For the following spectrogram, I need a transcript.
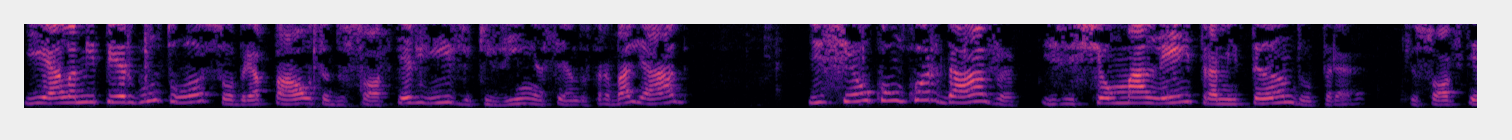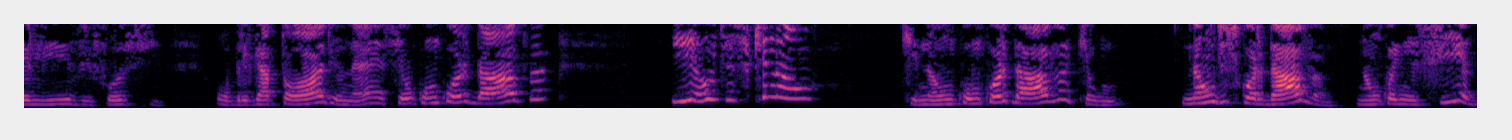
E ela me perguntou sobre a pauta do software livre que vinha sendo trabalhada e se eu concordava. Existia uma lei tramitando para que o software livre fosse obrigatório, né? Se eu concordava, e eu disse que não, que não concordava, que eu não discordava, não conhecia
